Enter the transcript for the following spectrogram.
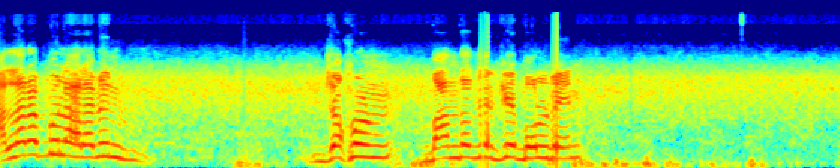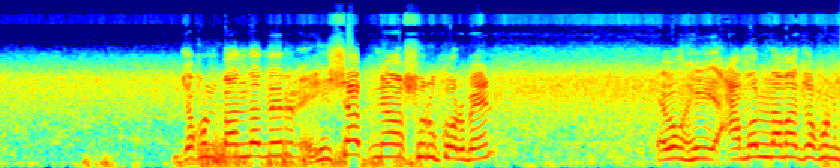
আল্লাহ রাব্বুল আলমিন যখন বান্দাদেরকে বলবেন যখন বান্দাদের হিসাব নেওয়া শুরু করবেন এবং আমল নামা যখন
